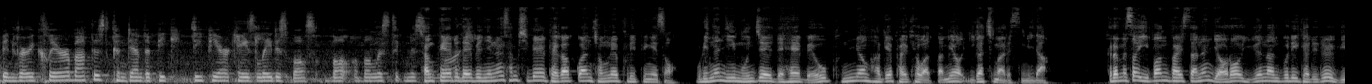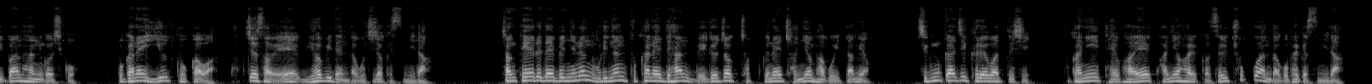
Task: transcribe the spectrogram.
been very clear about this. Condemn the DPRK's latest ballistic missile. 장피에르 대변인은 30일 백악관 정례 브리핑에서 우리는 이 문제에 대해 매우 분명하게 밝혀왔다며 이같이 말했습니다. 그러면서 이번 발사는 여러 유엔 안보리 결의를 위반하는 것이고 북한의 이웃 국가와 국제사회에 위협이 된다고 지적했습니다. 장페에르 대변인은 우리는 북한에 대한 외교적 접근에 전념하고 있다며 지금까지 그래왔듯이 북한이 대화에 관여할 것을 촉구한다고 밝혔습니다.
